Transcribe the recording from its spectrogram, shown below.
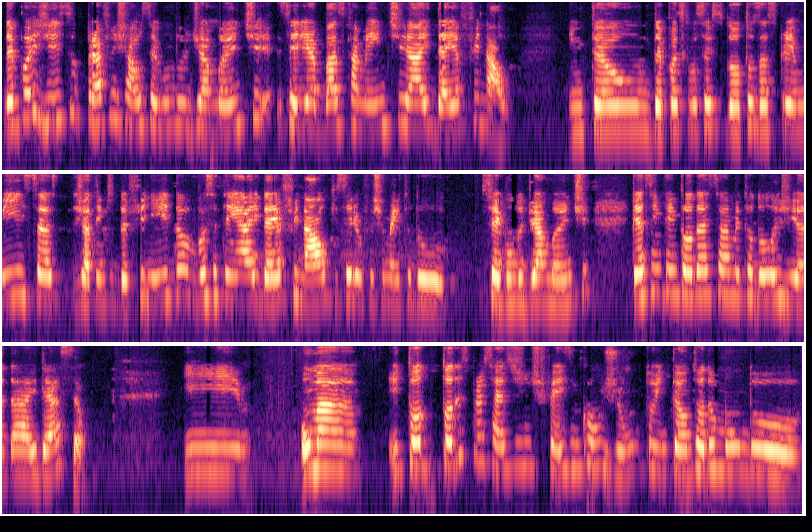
Depois disso, para fechar o segundo diamante, seria basicamente a ideia final. Então, depois que você estudou todas as premissas, já tem tudo definido, você tem a ideia final, que seria o fechamento do segundo diamante, e assim tem toda essa metodologia da ideação. E uma e todo, todo esse processo a gente fez em conjunto, então todo mundo.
